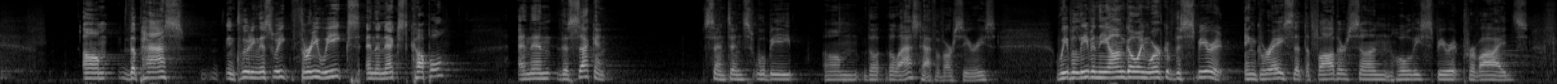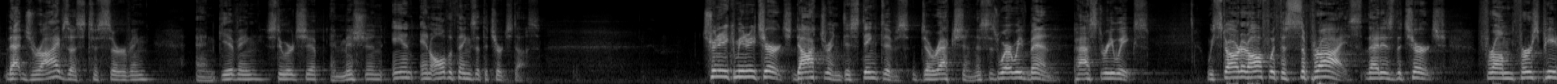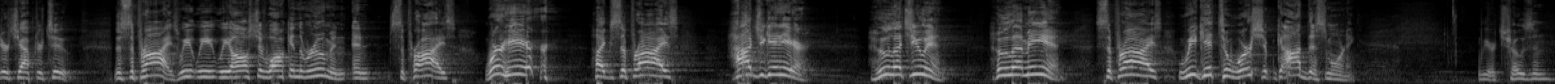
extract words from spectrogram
um, the past, including this week, three weeks, and the next couple. And then the second sentence will be um, the, the last half of our series we believe in the ongoing work of the Spirit and grace that the Father, Son, and Holy Spirit provides that drives us to serving and giving, stewardship and mission, and, and all the things that the church does. Trinity Community Church, doctrine, distinctives, direction. This is where we've been past three weeks. We started off with the surprise that is the church from 1 Peter chapter 2 the surprise. We, we, we all should walk in the room and, and surprise, we're here. like, surprise, how'd you get here? Who let you in? Who let me in? Surprise, we get to worship God this morning. We are chosen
